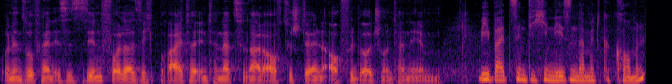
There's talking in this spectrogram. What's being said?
Und insofern ist es sinnvoller, sich breiter international aufzustellen, auch für deutsche Unternehmen. Wie weit sind die Chinesen damit gekommen?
